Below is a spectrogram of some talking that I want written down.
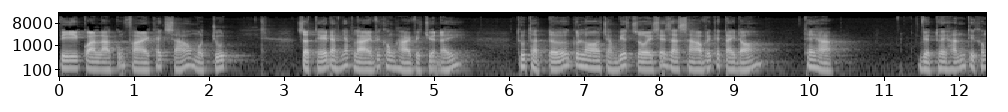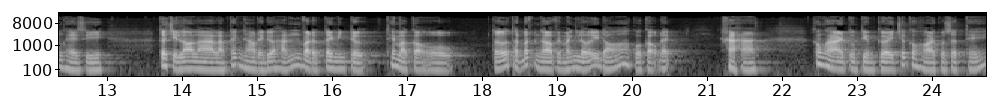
Vì quả là cũng phải khách sáo một chút. Giật thế đang nhắc lại với không hài về chuyện ấy. Thú thật tớ cứ lo chẳng biết rồi sẽ ra sao với cái tay đó. Thế hả? Việc thuê hắn thì không hề gì. Tớ chỉ lo là làm cách nào để đưa hắn vào được Tây Minh Tự. Thế mà cậu, Tớ thật bất ngờ về mánh lưới đó của cậu đấy. Ha ha. Không hài tùm tìm cười trước câu hỏi của giật thế.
